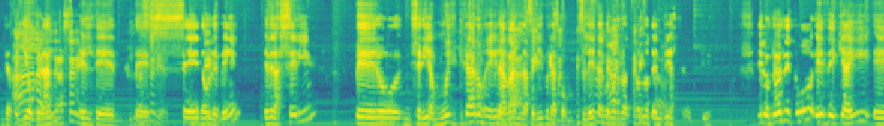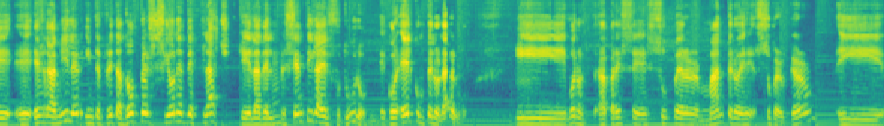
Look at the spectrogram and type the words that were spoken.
de apellido Ah, el de Grant, la el de, El de la de serie. CW, es de la serie, pero sería muy caro completa, regrabar la película completa con otro actor, no tendría sentido. Y lo peor de todo es de que ahí eh, eh, Ezra Miller interpreta dos versiones de Flash, que la del presente y la del futuro, eh, con él con pelo largo. Y bueno, aparece Superman, pero es Supergirl. Y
